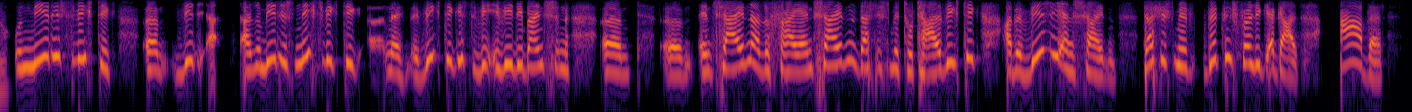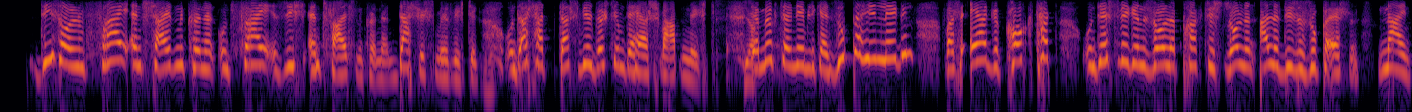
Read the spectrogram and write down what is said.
Mhm. Und mir ist wichtig, äh, wie, also mir ist nicht wichtig, äh, ne, wichtig ist, wie, wie die Menschen äh, entscheiden, also frei entscheiden, das ist mir total wichtig, aber wie sie entscheiden, das ist mir wirklich völlig egal. Aber die sollen frei entscheiden können und frei sich entfalten können. Das ist mir wichtig. Und das hat, das will bestimmt der Herr Schwab nicht. Ja. Der möchte nämlich eine Suppe hinlegen, was er gekocht hat, und deswegen soll er praktisch, sollen alle diese Suppe essen. Nein,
